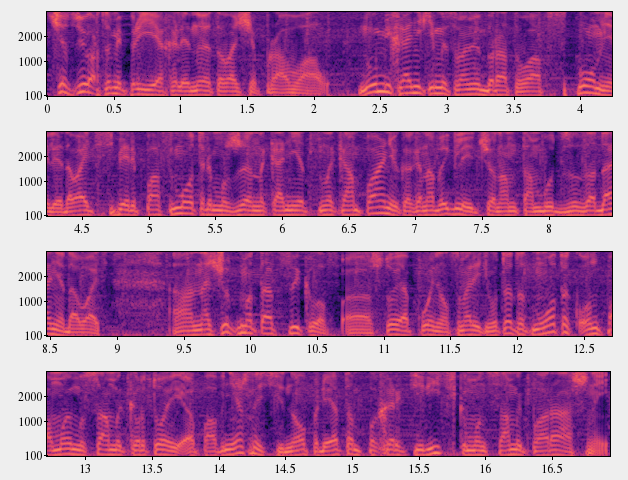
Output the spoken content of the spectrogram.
Четвертыми приехали, но это вообще провал. Ну, механики мы с вами, братва, вспомнили. Давайте теперь посмотрим уже, наконец, на компанию, как она выглядит, что нам там будет за задание давать. А, насчет мотоциклов, а, что я понял. Смотрите, вот этот моток, он, по-моему, самый крутой а, по внешности, но при этом по характеристикам он самый парашный.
